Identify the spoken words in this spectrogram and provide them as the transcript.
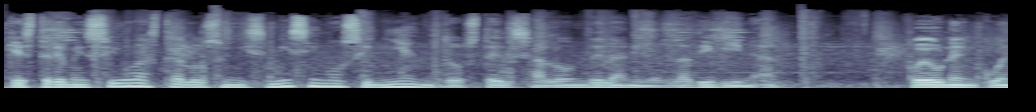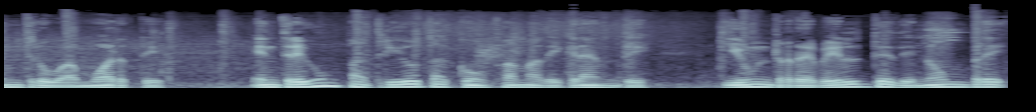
que estremeció hasta los mismísimos cimientos del Salón de la Niebla Divina. Fue un encuentro a muerte entre un patriota con fama de grande y un rebelde de nombre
